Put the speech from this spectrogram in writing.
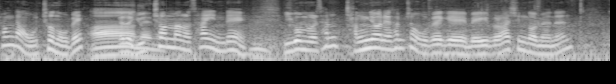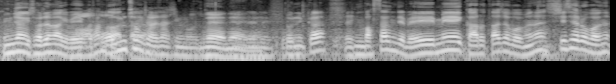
평당 5,500. 아, 그래서 네네. 6천만 원 사이인데 음. 이 건물 삼- 작년에 3,500에 매입을 하신 거면은 굉장히 저렴하게 매입을 어, 한것 엄청 같아요. 잘 사신 거죠. 네네. 네네네. 그러니까 네. 막상 이제 매매가로 따져 보면은 시세로 보면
